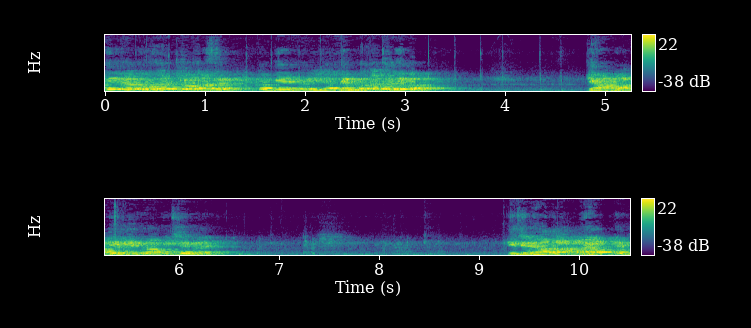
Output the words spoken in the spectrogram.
تیرہ، دو ہزار چودہ سے کمپیئر کریں گے، پھر پتا چلے گا کہ ہم واقعی کتنا پیچھے گئے۔ کسی حالات میں آپ نے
